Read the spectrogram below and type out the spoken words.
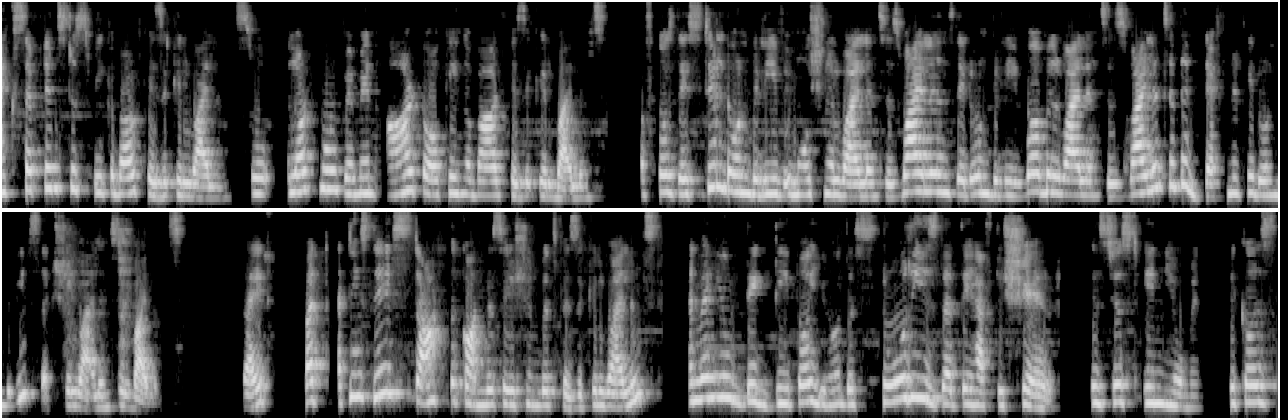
acceptance to speak about physical violence. So a lot more women are talking about physical violence of course, they still don't believe emotional violence is violence. They don't believe verbal violence is violence, and they definitely don't believe sexual violence is violence, right? But at least they start the conversation with physical violence. And when you dig deeper, you know, the stories that they have to share is just inhuman because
